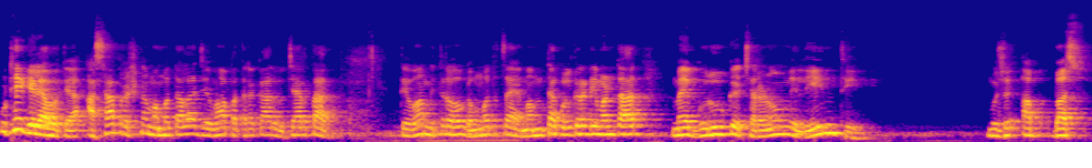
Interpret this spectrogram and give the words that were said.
कुठे गेल्या होत्या असा प्रश्न ममताला जेव्हा पत्रकार विचारतात तेव्हा मित्र हो गंमतच आहे. ममता कुलकर्णी म्हणतात मैं गुरु के चरणों में लीन थी. मुझे अब बस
